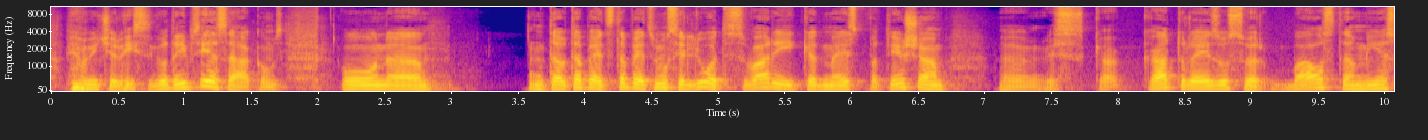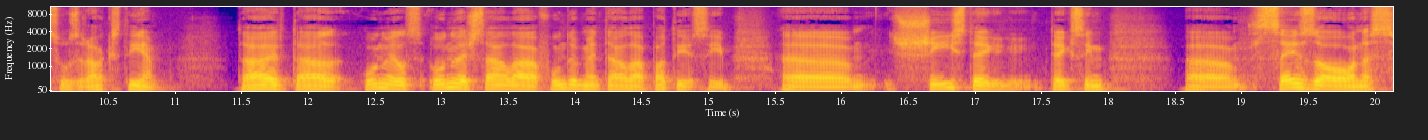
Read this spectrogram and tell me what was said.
Viņš ir visas gudrības iesākums. Un, tāpēc, tāpēc mums ir ļoti svarīgi, kad mēs patiešām, es kā katru reizi uzsveru, balstāmies uz rakstiem. Tā ir tā universālā, fundamentālā patiesība. Šīs te, teiksim, sezonas,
